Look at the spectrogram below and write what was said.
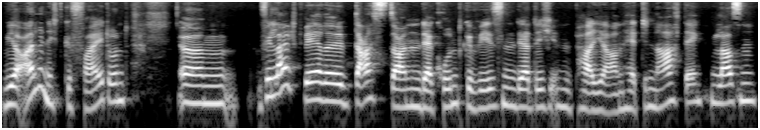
wir alle nicht gefeit und ähm, vielleicht wäre das dann der Grund gewesen, der dich in ein paar Jahren hätte nachdenken lassen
